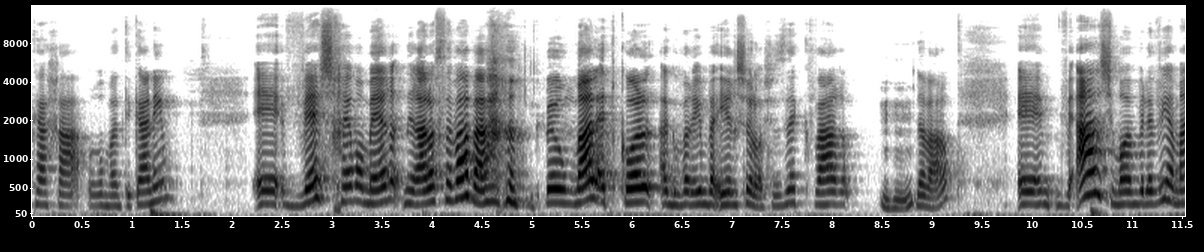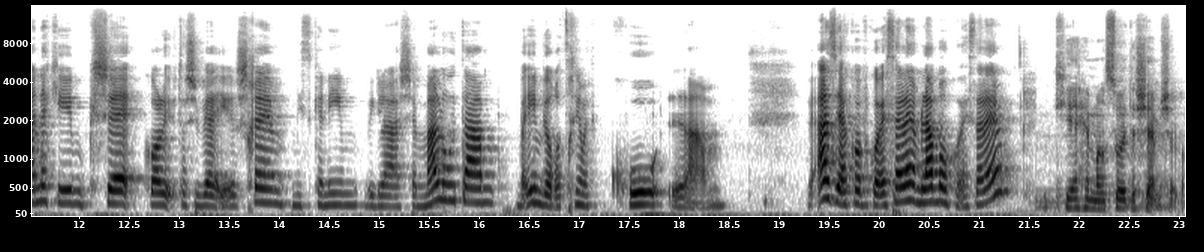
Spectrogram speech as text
ככה רומנטיקנים. אה, ושכם אומר נראה לו סבבה והוא מל את כל הגברים בעיר שלו שזה כבר. דבר. אה, ואז שמעון ולוי המניאקים כשכל תושבי העיר שכם מסכנים בגלל שמלו אותם באים ורוצחים את כולם. ואז יעקב כועס עליהם, למה הוא כועס עליהם? כי הם הרסו את השם שלו.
